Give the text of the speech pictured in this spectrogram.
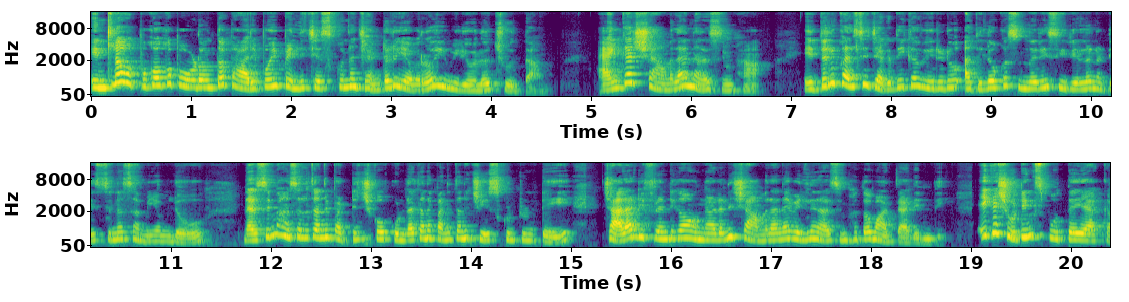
ఇంట్లో ఒప్పుకోకపోవడంతో పారిపోయి పెళ్ళి చేసుకున్న జంటలు ఎవరో ఈ వీడియోలో చూద్దాం. యాంకర్ శ్యామల నరసింహ. ఇద్దరు కలిసి జగదీక వీరుడు అతిలోక సుందరి సీరియల్లో నటిస్తున్న సమయంలో నరసింహ అసలు తను పట్టించుకోకుండా తన పని తను చేసుకుంటుంటే చాలా డిఫరెంట్గా ఉన్నాడని శ్యామలనే వెళ్ళి నరసింహతో మాట్లాడింది. ఇక షూటింగ్స్ పూర్తయ్యాక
